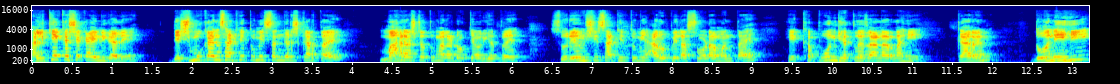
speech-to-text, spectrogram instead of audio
हलके कसे काय निघाले? देशमुखांसाठी तुम्ही संघर्ष करताय महाराष्ट्र तुम्हाला डोक्यावर घेतोय. सूर्यवंशीसाठी तुम्ही आरोपीला सोडा म्हणताय हे खपवून घेतलं जाणार नाही. कारण दोन्हीही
